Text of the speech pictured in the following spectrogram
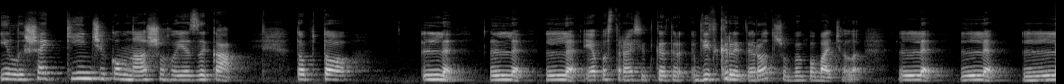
і лише кінчиком нашого язика. Тобто Л, Л, Л. Я постараюся відкрити рот, щоб ви побачили. Л, Л, Л.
